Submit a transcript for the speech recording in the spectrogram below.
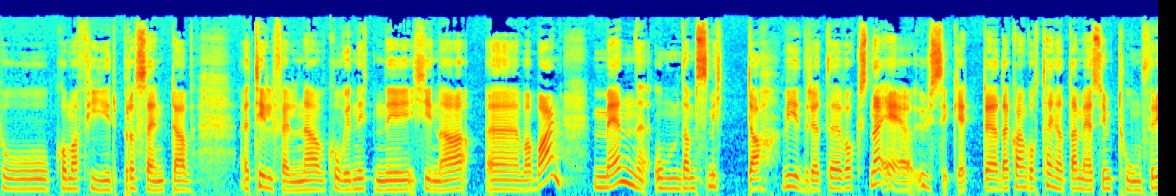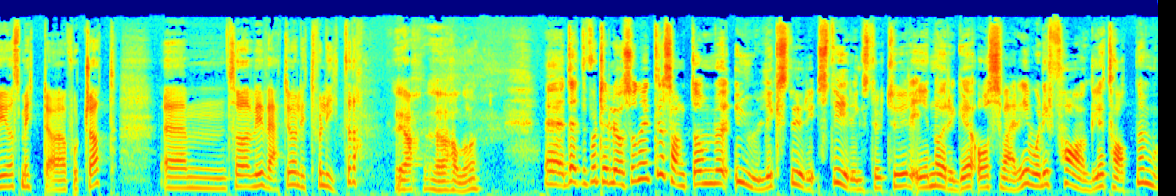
2,4% av eh, tilfellene av covid-19 i Kina eh, var barn. Men om de smitta videre til voksne, er usikkert. Det kan godt hende at de er symptomfrie og smitta fortsatt. Ehm, så vi vet jo litt for lite, da. Ja, Hanne? Eh, dette forteller også noe interessant om ulik styringsstruktur i Norge og Sverige, hvor de faglige etatene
